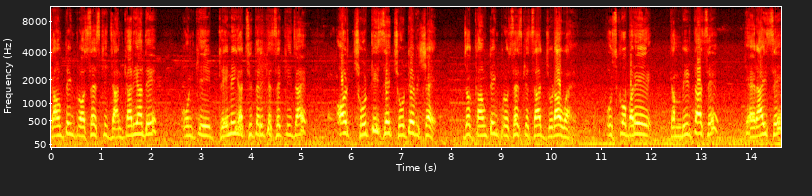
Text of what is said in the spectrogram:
काउंटिंग प्रोसेस की जानकारियाँ दें, उनकी ट्रेनिंग अच्छी तरीके से की जाए, और छोटी से छोटे विषय जो काउंटिंग प्रोसेस के साथ जुड़ा हुआ है, उसको बड़े गंभीरता से, गहराई से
